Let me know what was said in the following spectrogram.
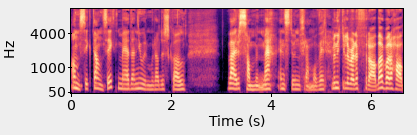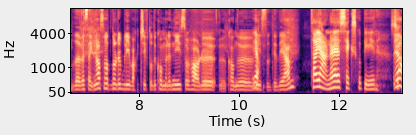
ansikt til ansikt, med den jordmora du skal være sammen med en stund framover. Men ikke lever det fra deg, bare ha det ved senga, sånn at når det blir vaktskift og det kommer en ny, så du, kan du vise ja. det til det igjen? Ta gjerne seks kopier, så ja.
